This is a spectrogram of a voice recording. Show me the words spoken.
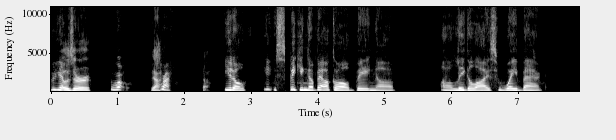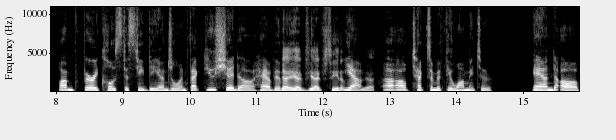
Yeah. those are, Yeah. Right. Yeah. You know, speaking of alcohol being uh, uh, legalized way back, I'm very close to Steve DeAngelo. In fact, you should uh, have him. yeah, yeah, yeah, I've seen it. Yeah. yeah. I'll text him if you want me to. And uh,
